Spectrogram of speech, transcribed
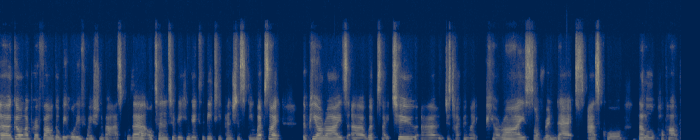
Uh, go on my profile. There'll be all the information about ASCOR there. Alternatively, you can go to the BT Pension Scheme website, the PRI's uh, website too. Um, just type in like PRI, sovereign debts, ASCOR. That'll pop up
